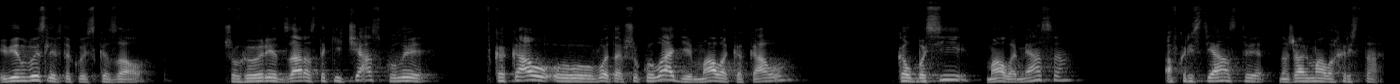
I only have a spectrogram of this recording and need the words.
І він вислів такий сказав, що говорить, зараз такий час, коли в какао, в, это, в шоколаді мало какао, в колбасе мало м'яса, а в христианстве, на жаль, мало Христа.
